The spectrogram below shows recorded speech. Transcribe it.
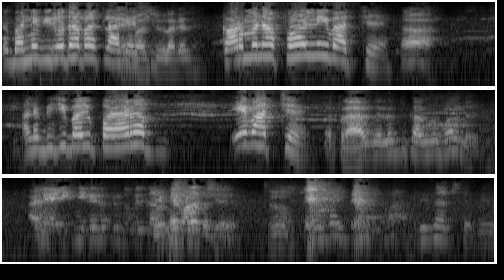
તો બંને વિરોધાભાસ લાગે છે. કર્મ ના ફળની વાત છે. અને બીજી બાજુ પ્રારબ્ધ એ વાત છે. પ્રારબ્ધ એટલે કર્મ કર્મનું ફળ ને ફળ બે.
